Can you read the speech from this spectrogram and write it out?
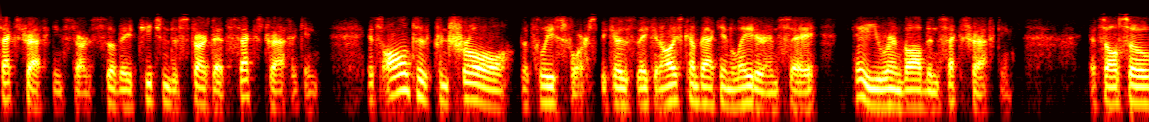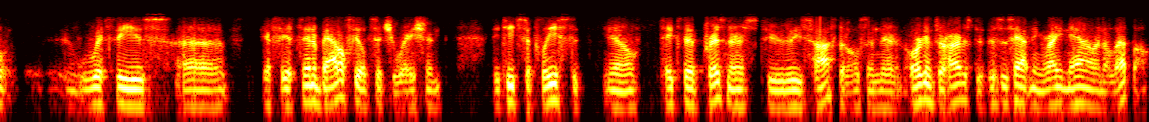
sex trafficking starts. So they teach them to start that sex trafficking. It's all to control the police force because they can always come back in later and say, "Hey, you were involved in sex trafficking." It's also with these. Uh, if it's in a battlefield situation, they teach the police to, you know, take the prisoners to these hospitals and their organs are harvested. This is happening right now in Aleppo.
